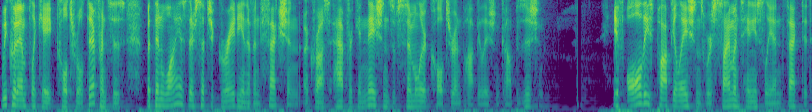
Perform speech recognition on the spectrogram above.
We could implicate cultural differences, but then why is there such a gradient of infection across African nations of similar culture and population composition? If all these populations were simultaneously infected,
